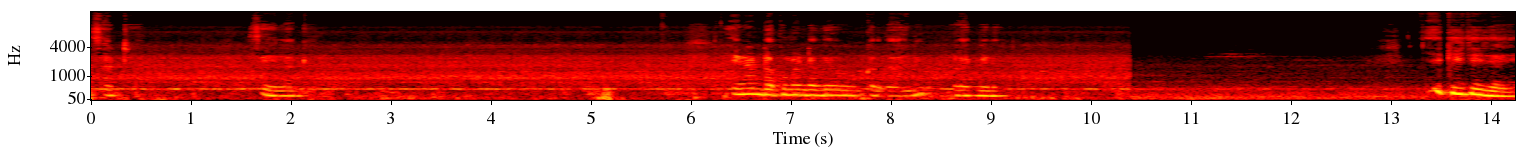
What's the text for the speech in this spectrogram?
ਦੇ ਸੇ ਲੱਗ ਇਹਨਾਂ ਡਾਕੂਮੈਂਟ ਦੇ ਉਹ ਕਰਦਾ ਹੈ ਨਾ ਬਲੈਕਮੇਲਿੰਗ ਇਹ ਕੀ ਚੀਜ਼ ਹੈ ਜੀ?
